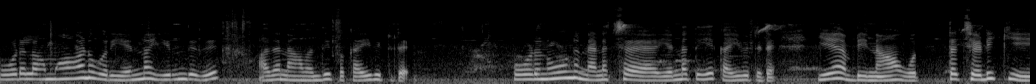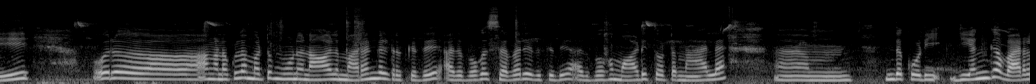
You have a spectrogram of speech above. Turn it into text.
போடலாமான்னு ஒரு எண்ணம் இருந்தது. அதை நான் வந்து இப்போ கைவிட்டுட்டேன். போடணும்னு நினச்ச எண்ணத்தையே கைவிட்டுட்டேன். ஏன் அப்படின்னா ஒத்த செடிக்கு ஒரு அங்கனக்குள்ளே மட்டும் மூணு நாலு மரங்கள் இருக்குது. அது போக செவர் இருக்குது. அது போக மாடித்தோட்டம் மேலே இந்த கொடி. எங்கே வர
